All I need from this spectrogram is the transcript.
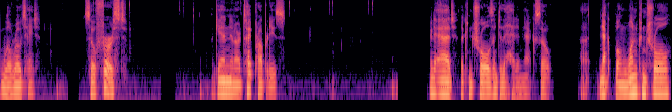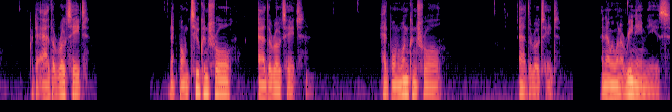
will rotate. So first, again in our type properties, I'm going to add the controls into the head and neck. So uh, neck bone 1 control, I'm going to add the rotate. Neck bone 2 control, add the rotate. Head bone 1 control, add the rotate. And now we want to rename these.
